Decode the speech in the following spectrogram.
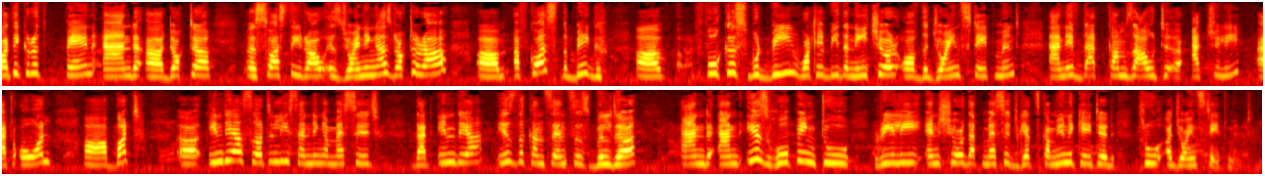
Pathikrit Payne and uh, Dr. Swasti Rao is joining us. Dr. Rao, um, of course, the big uh, focus would be what will be the nature of the joint statement and if that comes out uh, actually at all. Uh, but uh, India certainly sending a message that India is the consensus builder and, and is hoping to really ensure that message gets communicated through a joint statement.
